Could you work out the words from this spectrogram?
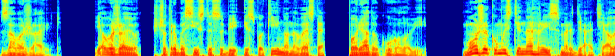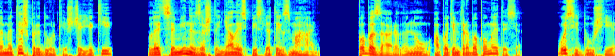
заважають. Я вважаю, що треба сісти собі і спокійно навести порядок у голові. Може, комусь ті негри й смердять, але ми теж придурки ще які, ледь самі не заштинялись після тих змагань. Побазарили, ну, а потім треба помитися. Ось і душ є.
